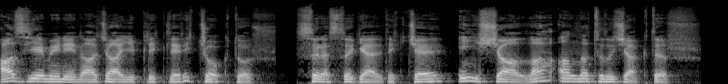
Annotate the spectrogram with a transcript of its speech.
Az yemenin acayiplikleri çoktur. Sırası geldikçe inşallah anlatılacaktır.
